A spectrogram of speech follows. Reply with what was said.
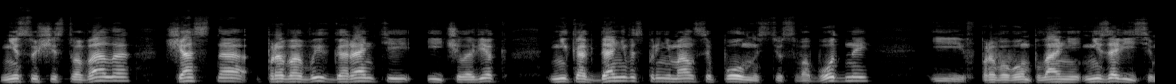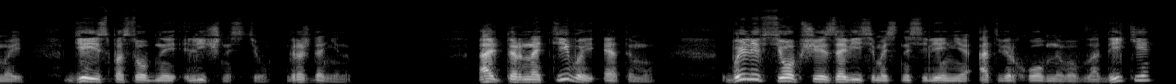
не существовало частно-правовых гарантий, и человек никогда не воспринимался полностью свободной и в правовом плане независимой, дееспособной личностью, гражданином. Альтернативой этому были всеобщая зависимость населения от верховного владыки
